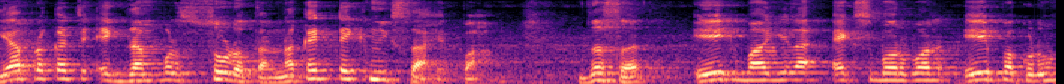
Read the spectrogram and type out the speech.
या प्रकारचे एक्झाम्पल सोडवताना काही टेक्निक्स आहेत पहा. जसं एक भागीला एक्स बरोबर ए पकडू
